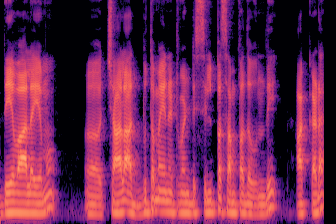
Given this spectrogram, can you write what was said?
దేవాలయము. చాలా అద్భుతమైనటువంటి శిల్ప సంపద ఉంది అక్కడ.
